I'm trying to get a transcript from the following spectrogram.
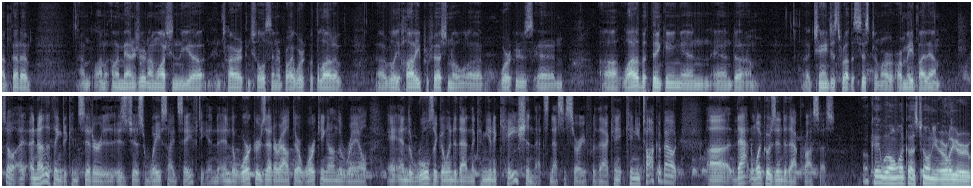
I've got a, I'm, I'm, a manager and I'm watching the uh, entire control center, but I work with a lot of uh, really highly professional uh, workers, and a lot of the thinking and, and um, changes throughout the system are, are made by them. So another thing to consider is just wayside safety and, and the workers that are out there working on the rail and, and the rules that go into that and the communication that's necessary for that. Can, can you talk about uh, that and what goes into that process? Okay, well, like I was telling you earlier,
